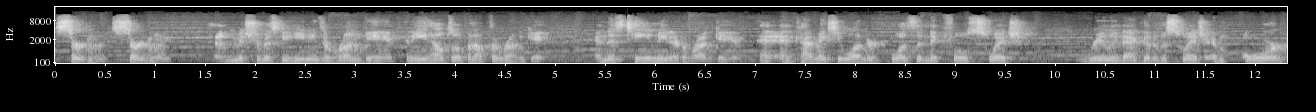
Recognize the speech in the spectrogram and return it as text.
certainly, certainly, uh, Mitch Trubisky, he needs a run game, and he helps open up the run game. And this team needed a run game. And, it kind of makes you wonder was the Nick Foles switch really that good of a switch? And, or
